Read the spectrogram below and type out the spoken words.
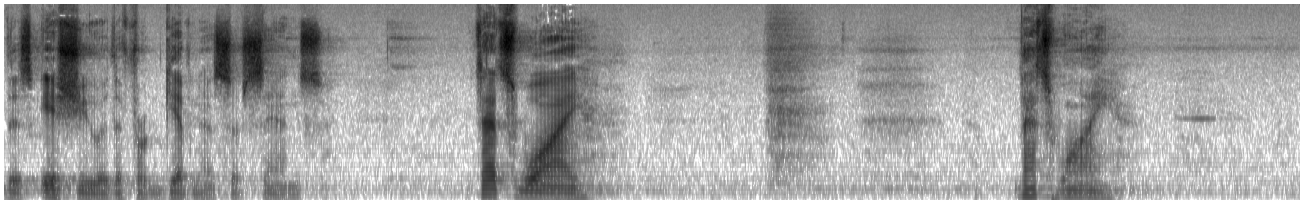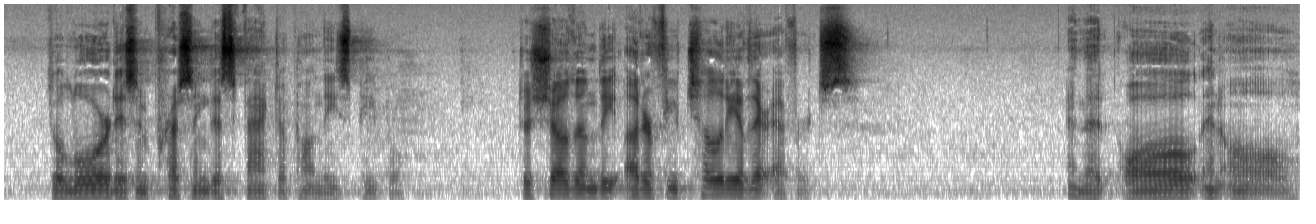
this issue of the forgiveness of sins. That's why that's why the Lord is impressing this fact upon these people to show them the utter futility of their efforts and that all in all,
